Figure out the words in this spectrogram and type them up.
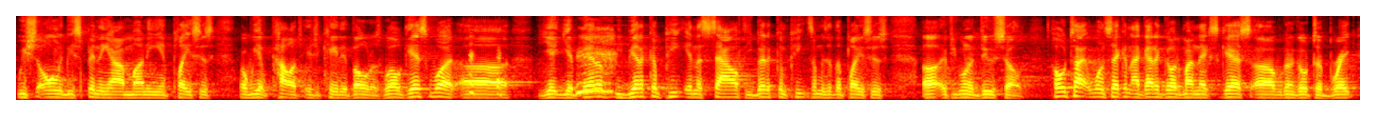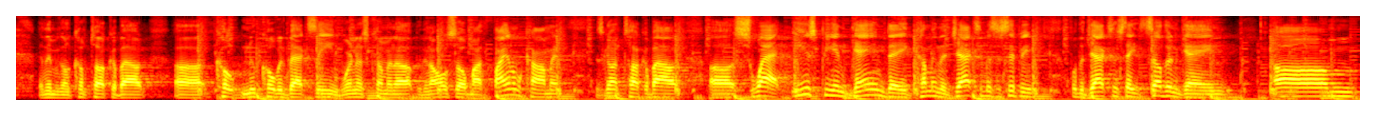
we should only be spending our money in places where we have college educated voters. Well, guess what? Uh, you, you, better, you better compete in the South. You better compete in some of these other places uh, if you want to do so. Hold tight one second. I got to go to my next guest. Uh, we're going to go to a break, and then we're going to come talk about uh, new COVID vaccine, winter's coming up. And then also, my final comment is going to talk about uh, SWAC, ESPN Game Day, coming to Jackson, Mississippi for the Jackson State Southern game. Um,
